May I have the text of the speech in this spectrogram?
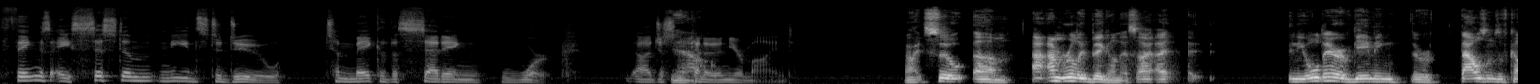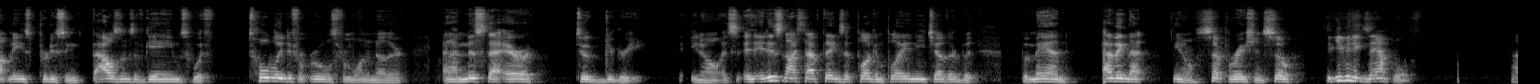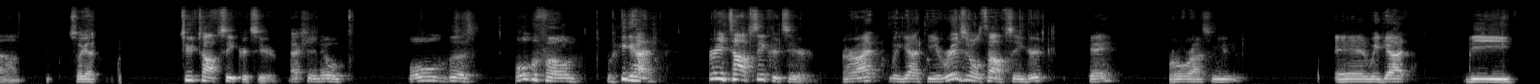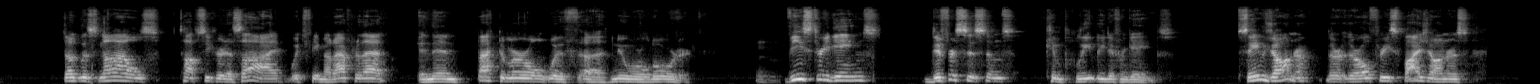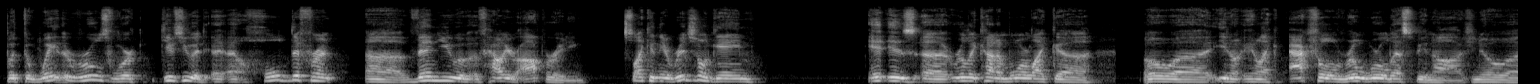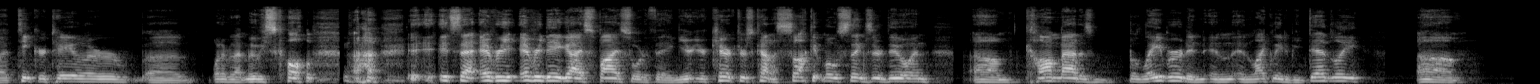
things a system needs to do to make the setting work? Uh, just yeah. kind of in your mind. All right, so um, I, am really big on this. I, I, in the old era of gaming, there were thousands of companies producing thousands of games with totally different rules from one another, and I miss that era to a degree. You know, it's it, it is nice to have things that plug and play in each other, but but man, having that you know separation. So to give you an example, um, so I got two top secrets here. Actually, no, hold the hold the phone. We got three top secrets here. All right, we got the original top secret. Okay, Roll Rasmussen, and we got the Douglas Niles top secret SI, which came out after that, and then back to Merle with uh, New World Order. Mm-hmm. These three games, different systems, completely different games. Same genre. They're they're all three spy genres, but the way the rules work gives you a, a whole different uh, venue of, of, how you're operating. It's like in the original game, it is uh, really kind of more like a, oh, uh, you know, you know, like actual real world espionage. You know, uh, Tinker Tailor, uh, whatever that movie's called. Uh, it, it's that every everyday guy spy sort of thing. Your your characters kind of suck at most things they're doing. Um, combat is belabored and, and, and likely to be deadly. Um,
